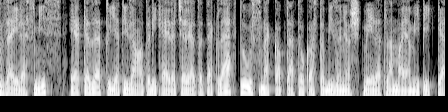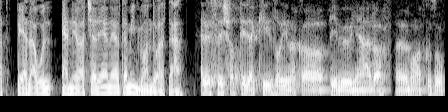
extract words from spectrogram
Zaire Smith érkezett, ugye 16. helyre cseréltetek le, plusz megkaptátok azt a bizonyos védetlen Miami picket. Például ennél a cserélnél te mit gondoltál? Először is hadd térjek ki Zolinak a jövő nyára vonatkozó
